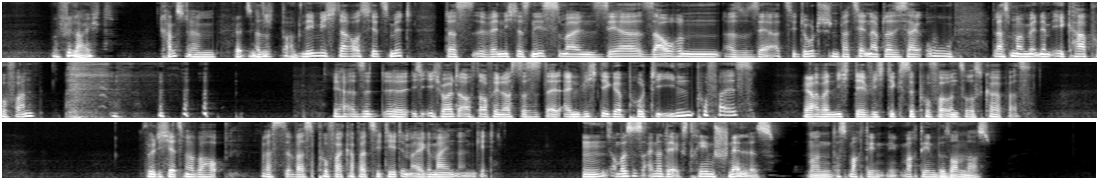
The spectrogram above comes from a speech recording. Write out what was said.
Vielleicht. Kannst du. Ähm, also nehme ich daraus jetzt mit, dass äh, wenn ich das nächste Mal einen sehr sauren, also sehr azidotischen Patienten habe, dass ich sage, oh, lass mal mit einem EK puffern. Ja, also äh, ich, ich wollte auch darauf hinaus, dass es ein wichtiger Proteinpuffer ist, ja. aber nicht der wichtigste Puffer unseres Körpers. Würde ich jetzt mal behaupten, was, was Pufferkapazität im Allgemeinen angeht. Mhm, aber es ist einer, der extrem schnell ist. Und das macht den, macht den besonders.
